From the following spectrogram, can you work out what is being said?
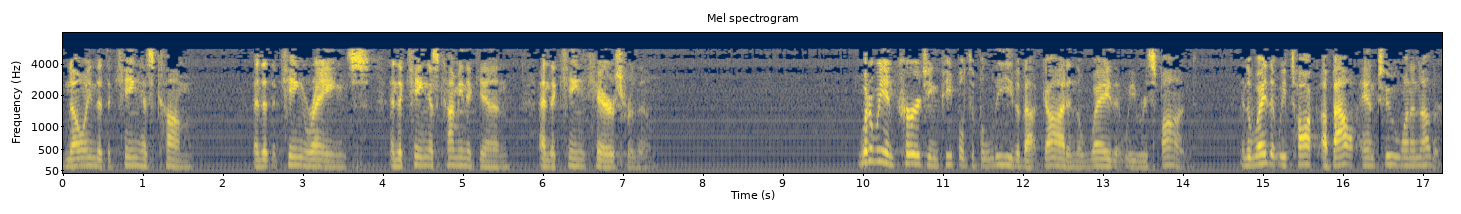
knowing that the King has come and that the King reigns and the King is coming again and the King cares for them? What are we encouraging people to believe about God in the way that we respond, in the way that we talk about and to one another?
